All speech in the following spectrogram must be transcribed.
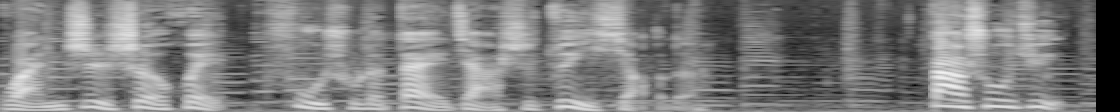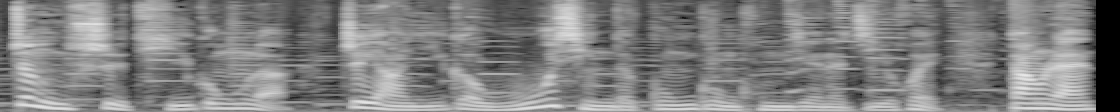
管制社会，付出的代价是最小的。大数据正是提供了这样一个无形的公共空间的机会。当然，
